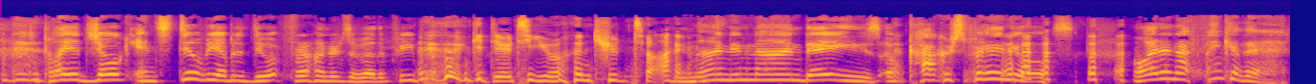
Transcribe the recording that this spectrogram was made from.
to play a joke and still be able to do it for hundreds of other people. I could do it to you a hundred times. 99 days of Cocker Spaniels. Why didn't I think of that?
